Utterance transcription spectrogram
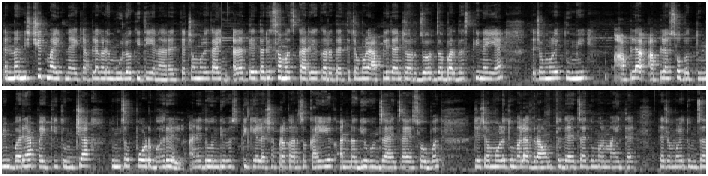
त्यांना निश्चित माहीत नाही की आपल्याकडे मुलं किती येणार आहेत. त्याच्यामुळे काही आता ते तरी समज कार्य करत आहेत त्याच्यामुळे आपली त्यांच्यावर जोर जबरदस्ती नाही आहे. त्याच्यामुळे तुम्ही आपल्या आपल्यासोबत तुम्ही बऱ्यापैकी तुमच्या तुमचं पोट भरेल आणि दोन दिवस टिकेल अशा प्रकारचं काही एक अन्न घेऊन जायचं आहे सोबत. ज्याच्यामुळे तुम्हाला ग्राउंड तर द्यायचं आहे तुम्हाला माहीत आहे. त्याच्यामुळे तुमचा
